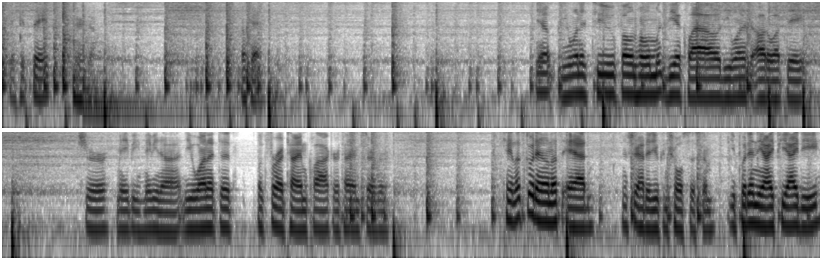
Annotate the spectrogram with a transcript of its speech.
Okay, hit save. There you go. Okay. Yep, you want it to phone home via cloud. You want it to auto update. Sure, maybe, maybe not. Do you want it to look for a time clock or time server? Okay, let's go down. Let's add. I'll show you how to do control system. You put in the IP ID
